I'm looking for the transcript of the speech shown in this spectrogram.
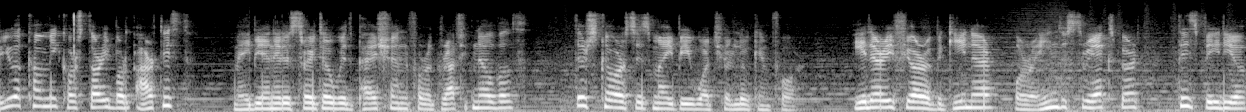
you a comic or storyboard artist? Maybe an illustrator with passion for graphic novels? These courses may be what you're looking for. Either if you are a beginner or an industry expert, this video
